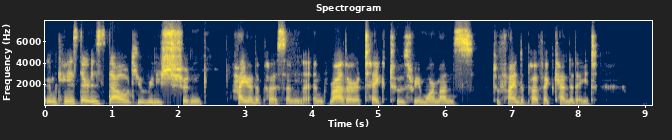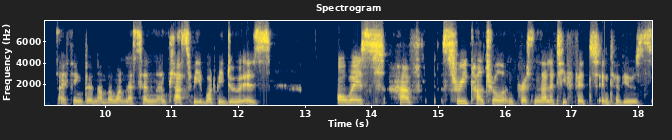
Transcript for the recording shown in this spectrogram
In case there is doubt, you really shouldn't hire the person and rather take two, three more months to find the perfect candidate. I think the number one lesson. And plus, we what we do is always have three cultural and personality fit interviews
